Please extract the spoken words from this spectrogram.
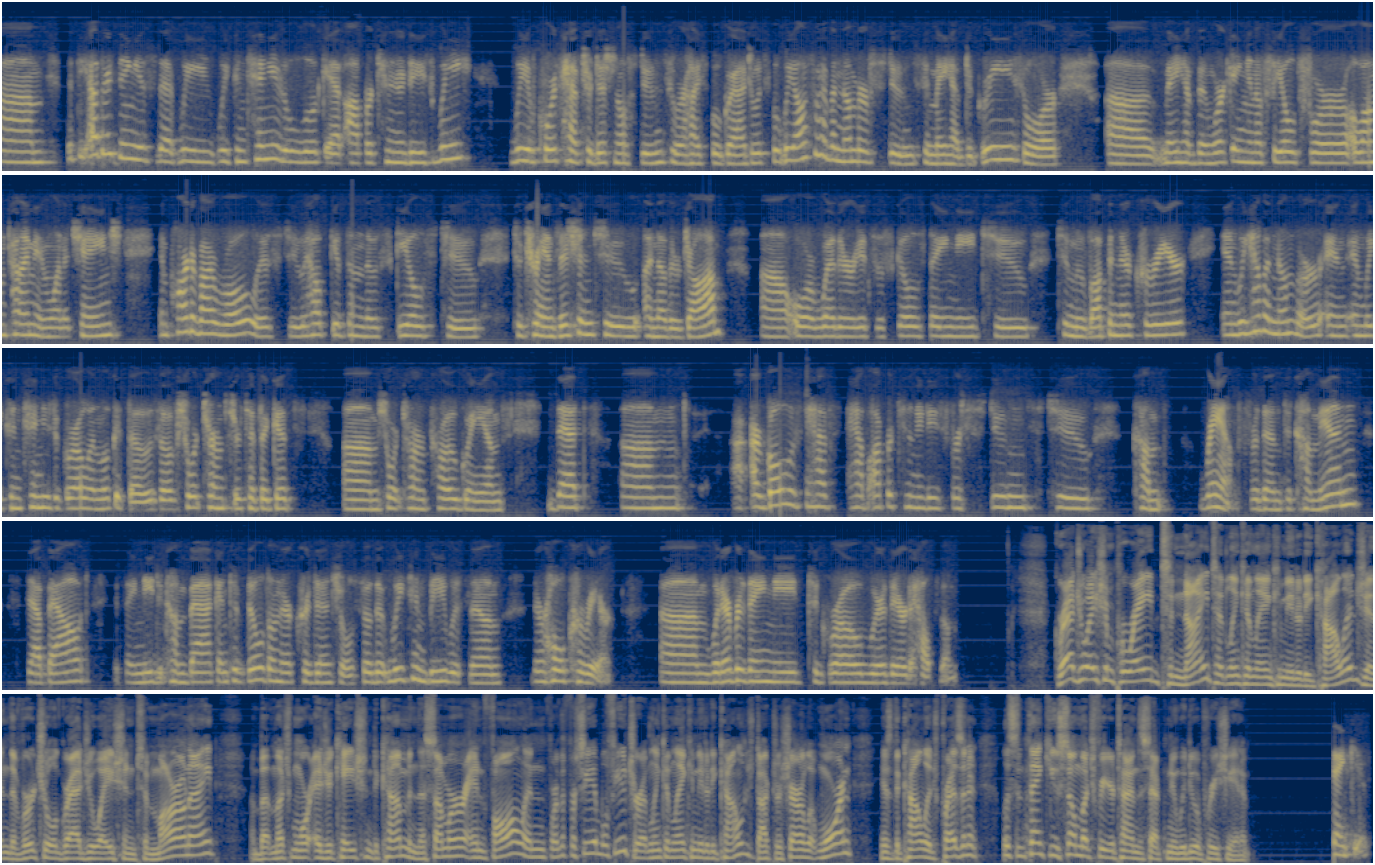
Um, but the other thing is that we, we continue to look at opportunities. We, we of course have traditional students who are high school graduates, but we also have a number of students who may have degrees or uh, may have been working in a field for a long time and want to change. And part of our role is to help give them those skills to to transition to another job, uh, or whether it's the skills they need to to move up in their career. And we have a number, and, and we continue to grow and look at those of short-term certificates, um, short-term programs that. Um, our goal is to have, have opportunities for students to come ramps for them to come in, step out, if they need to come back, and to build on their credentials so that we can be with them their whole career. Um, whatever they need to grow, we're there to help them. Graduation parade tonight at Lincoln Land Community College and the virtual graduation tomorrow night. But much more education to come in the summer and fall and for the foreseeable future at Lincoln Land Community College. Dr. Charlotte Warren is the college president. Listen, thank you so much for your time this afternoon. We do appreciate it. Thank you.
